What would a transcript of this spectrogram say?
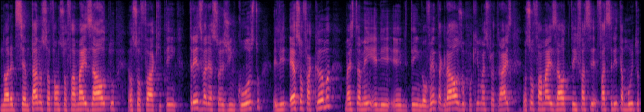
na hora de sentar no sofá, um sofá mais alto, é um sofá que tem três variações de encosto, ele é sofá-cama, mas também ele, ele tem 90 graus, um pouquinho mais para trás, é um sofá mais alto, tem, facilita muito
